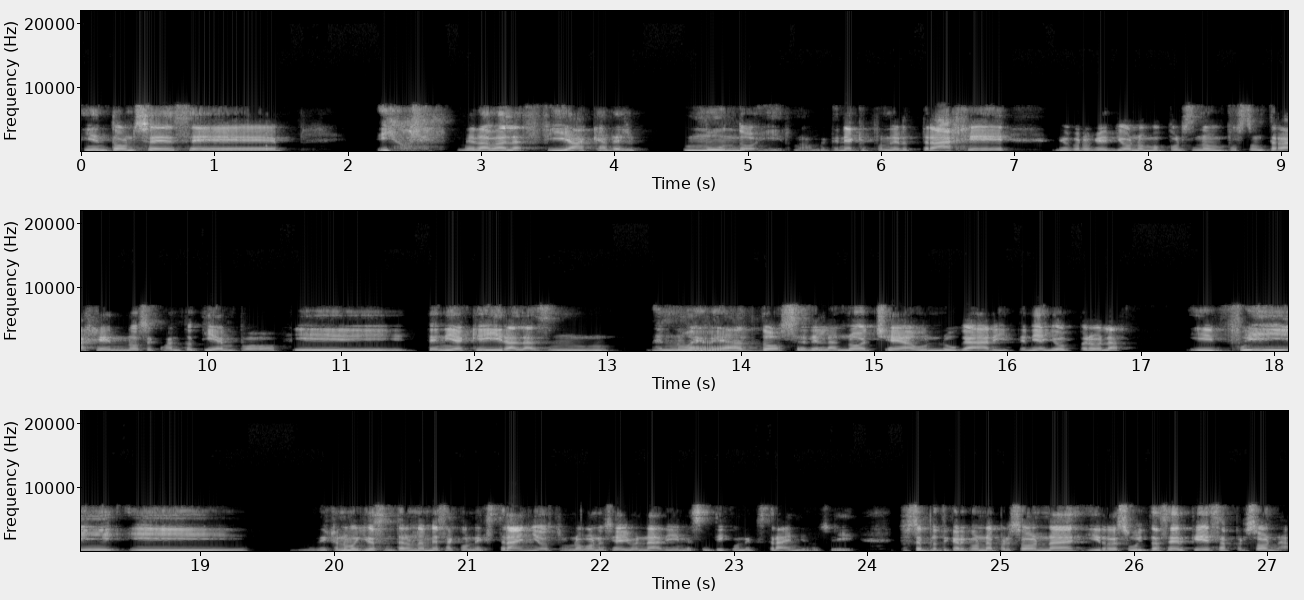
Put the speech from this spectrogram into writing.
Y entonces, eh, híjole, me daba la fiaca del mundo ir, ¿no? Me tenía que poner traje. Yo creo que yo no me, no me puesto un traje en no sé cuánto tiempo y tenía que ir a las de 9 a 12 de la noche a un lugar y tenía yo, pero la... Y fui y dije, no me quiero sentar en una mesa con extraños, porque no conocía yo a nadie y me sentí con extraños. Y puse a platicar con una persona y resulta ser que esa persona,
